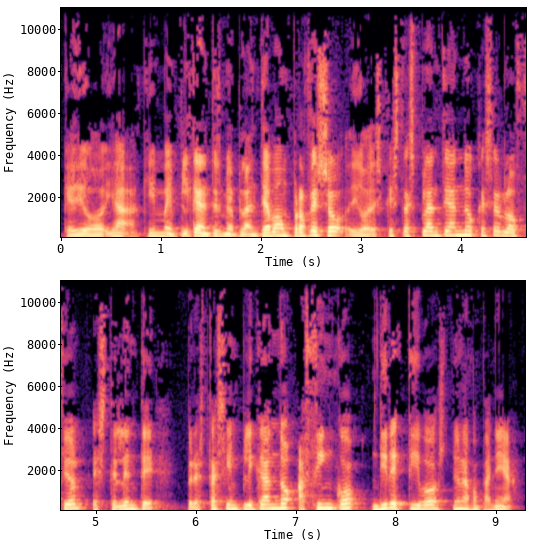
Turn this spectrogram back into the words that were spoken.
Que digo, ya, ¿a quién va a implicar? Entonces me planteaba un proceso, digo, es que estás planteando que esa es la opción excelente, pero estás implicando a cinco directivos de una compañía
